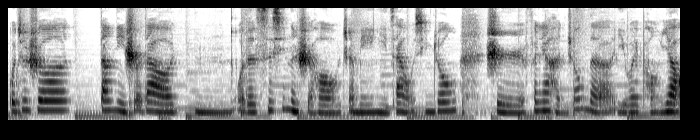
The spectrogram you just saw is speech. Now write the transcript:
我就说，当你收到嗯我的私信的时候，证明你在我心中是分量很重的一位朋友。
